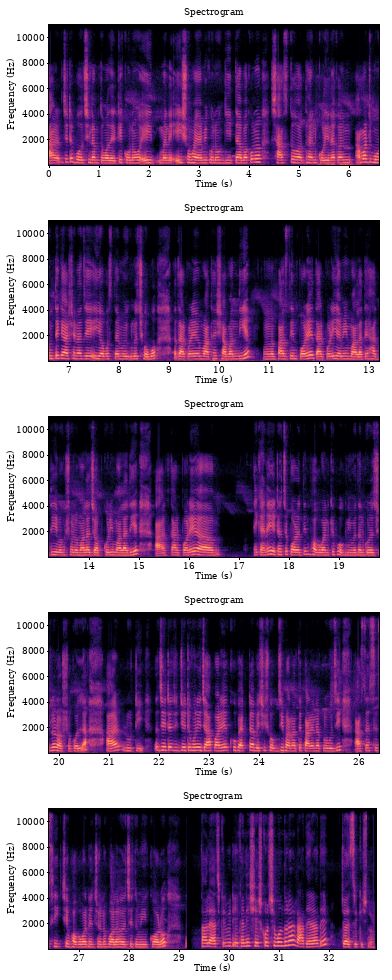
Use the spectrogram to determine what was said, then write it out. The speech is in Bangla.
আর যেটা বলছিলাম তোমাদেরকে, কোনো এই মানে এই সময় আমি কোনো গীতা বা কোনো স্বাস্থ্য অধ্যয়ন করি না, কারণ আমার মন থেকে আসে না যে এই অবস্থায় আমি ওইগুলো ছোবো। তারপরে মাথায় সাবান দিয়ে পাঁচ দিন পরে তারপরেই আমি মালাতে হাত দিই এবং ষোলো মালা জপ করি মালা দিয়ে। আর তারপরে এখানে এটা হচ্ছে পরের দিন ভগবানকে ভোগ নিবেদন করেছিল রসগোল্লা আর রুটি। যেটা, যেটুকুনি যা পারে খুব একটা বেশি সবজি বানাতে পারে না প্রভুজি। আস্তে আস্তে শিখছে, ভগবানের জন্য বলা হয়েছে তুমি করো। তাহলে আজকের ভিডিও এখানেই শেষ করছি বন্ধুরা। রাধে রাধে। জয় শ্রীকৃষ্ণ।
